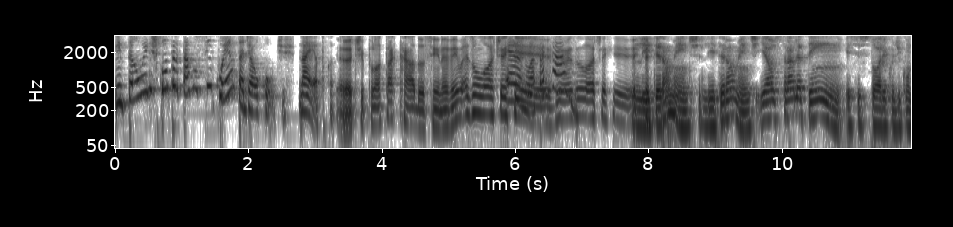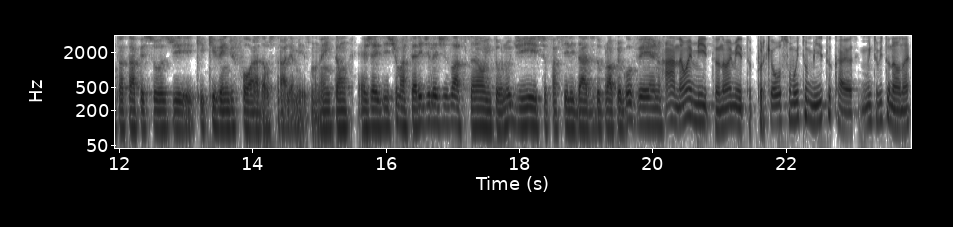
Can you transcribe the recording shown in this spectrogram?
Então eles contratavam 50 agile coaches na época. Era tipo um atacado assim, né? Vem mais um lote aqui. Era no atacado. Vem mais um lote aqui. Literalmente, literalmente. E a Austrália tem esse histórico de contratar pessoas de que, que vêm de fora da Austrália mesmo, né? Então é, já existe uma série de legislação em torno disso, facilidades do próprio governo. Ah, não é mito, não é mito. Porque eu ouço muito mito, Caio. Assim, muito mito não, né?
